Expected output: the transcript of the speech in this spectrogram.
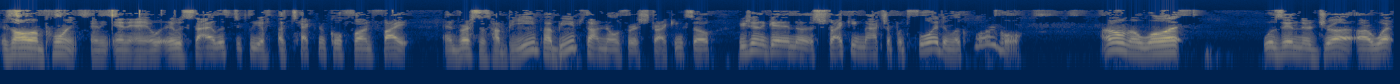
is all on point, and and, and it was stylistically a, a, technical, fun fight. And versus Khabib, Khabib's not known for his striking, so he's going to get in a striking matchup with Floyd and look horrible. I don't know what was in their drug or what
